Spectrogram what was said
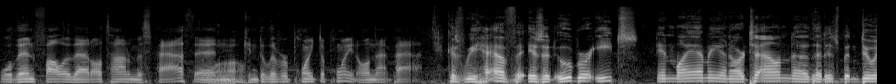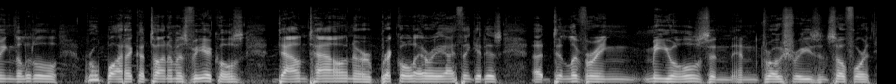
will then follow that autonomous path and Wow. can deliver point to point on that path. Because we have, is it Uber Eats in Miami, in our town, uh, that has been doing the little robotic autonomous vehicles downtown or Brickell area, I think it is, uh, delivering meals and, and groceries and so forth.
